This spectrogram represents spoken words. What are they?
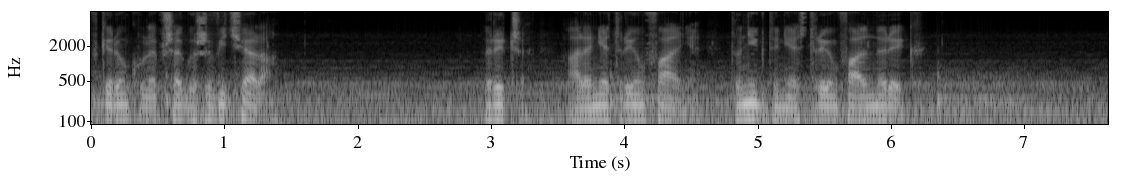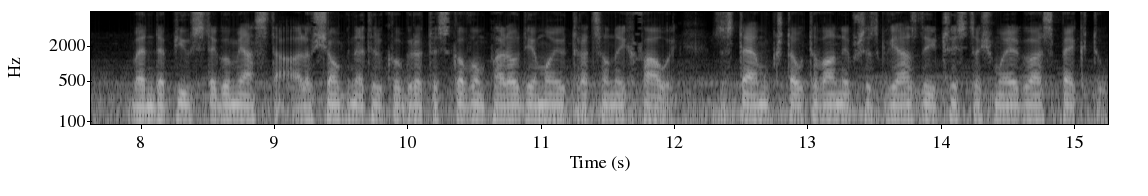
w kierunku lepszego żywiciela. Ryczę, ale nie triumfalnie. To nigdy nie jest triumfalny ryk. Będę pił z tego miasta, ale osiągnę tylko groteskową parodię mojej utraconej chwały. Zostałem ukształtowany przez gwiazdy i czystość mojego aspektu.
